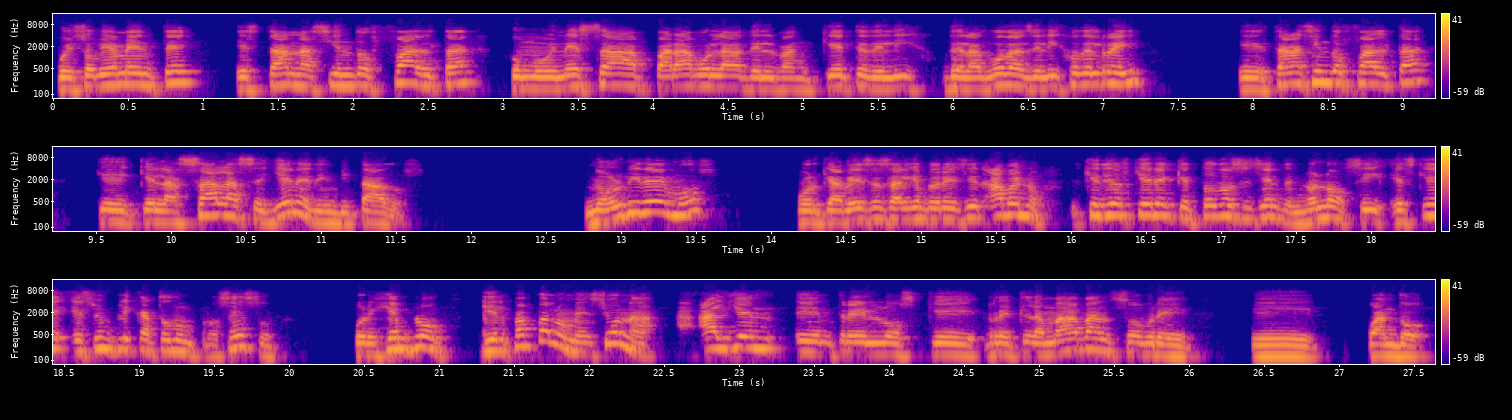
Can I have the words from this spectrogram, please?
pues obviamente están haciendo falta, como en esa parábola del banquete del hijo, de las bodas del Hijo del Rey, eh, están haciendo falta que, que la sala se llene de invitados. No olvidemos, porque a veces alguien podría decir, ah, bueno, es que Dios quiere que todos se sienten. No, no, sí, es que eso implica todo un proceso. Por ejemplo, y el Papa lo menciona, alguien entre los que reclamaban sobre eh, cuando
